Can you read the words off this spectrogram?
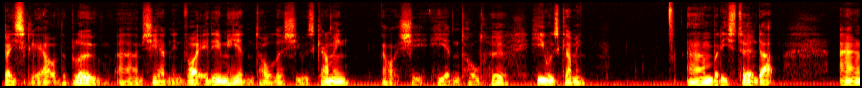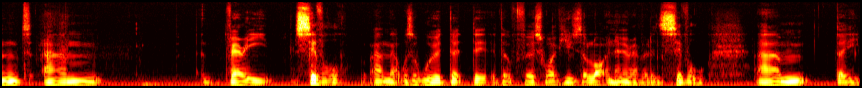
basically out of the blue, um, she hadn't invited him. He hadn't told her she was coming. She he hadn't told her he was coming. Um, but he's turned up, and um, very civil, and that was a word that the, the first wife used a lot in her evidence. Civil. Um, they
